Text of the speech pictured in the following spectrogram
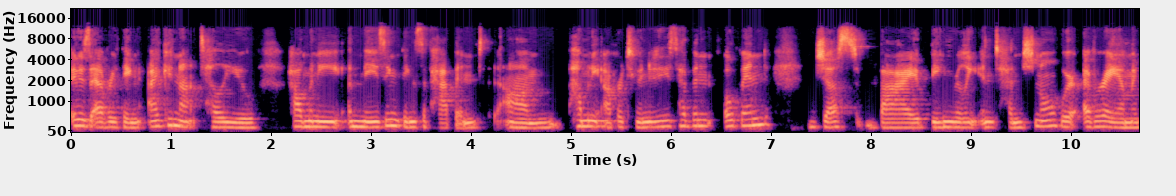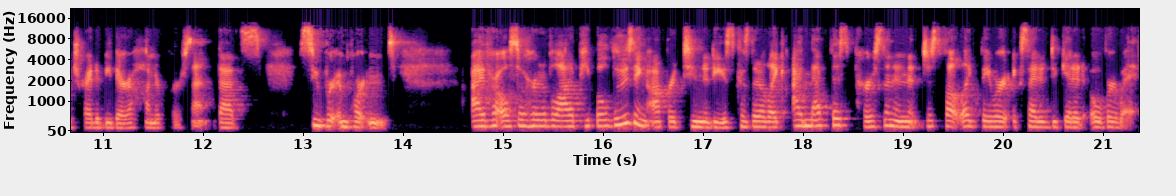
It is everything. I cannot tell you how many amazing things have happened, um, how many opportunities have been opened just by being really intentional. Wherever I am, I try to be there 100%. That's super important. I've also heard of a lot of people losing opportunities because they're like, I met this person and it just felt like they were excited to get it over with.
